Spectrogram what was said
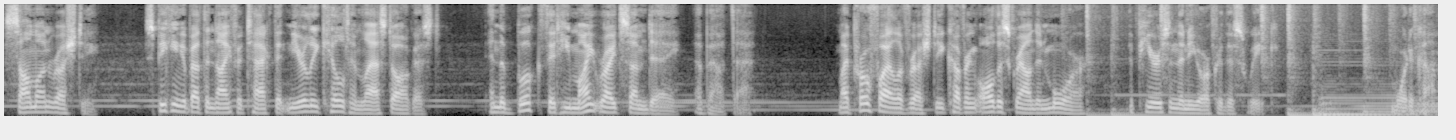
Salman Rushdie, speaking about the knife attack that nearly killed him last August, and the book that he might write someday about that. My profile of Rushdie, covering all this ground and more, appears in The New Yorker this week. More to come.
